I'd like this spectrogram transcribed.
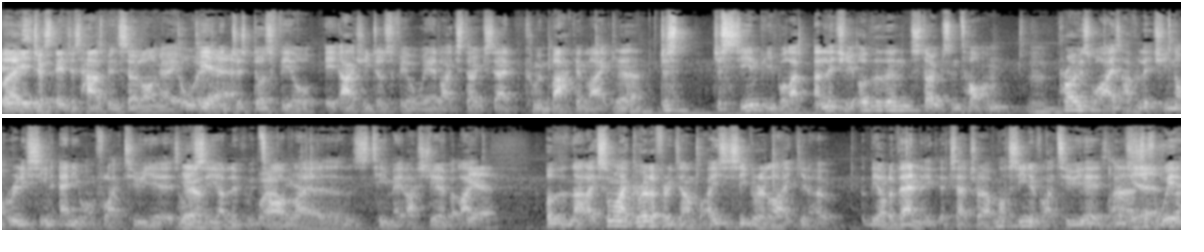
it, it just it just has been so long. eh? It, it, Yeah. it just does feel. It actually does feel weird. Like Stokes said, coming back and like Yeah. just just seeing people like and literally other than Stokes and Tom, Mm. pros wise, I've literally not really seen anyone for like two years. Yeah. Obviously, I lived with Wow, Tom, yeah. like uh, as a teammate last year, but like yeah. other than that, like someone like Gorilla, for example, I used to see Gorilla like you know at the odd event, etc. I've not seen him for like two years. Like, Uh, it's yeah, just weird.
